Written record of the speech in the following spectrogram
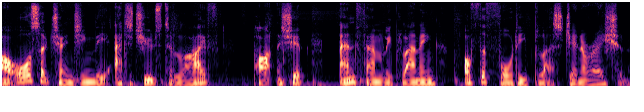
are also changing the attitudes to life, partnership, and family planning of the 40 plus generation.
